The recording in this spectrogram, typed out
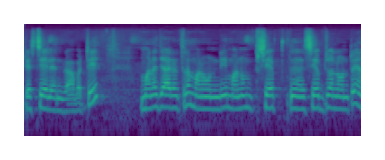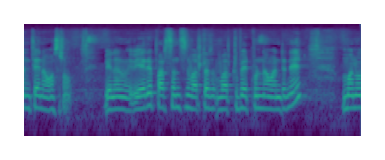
డ్రెస్ చేయలేము కాబట్టి మన జాగ్రత్తలో మనం ఉండి మనం సేఫ్ సేఫ్ జోన్లో ఉంటే ఎంతైనా అవసరం. వీళ్ళని వేరే పర్సన్స్ని వర్క్ వర్క్ పెట్టుకున్నాం అంటేనే మనం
